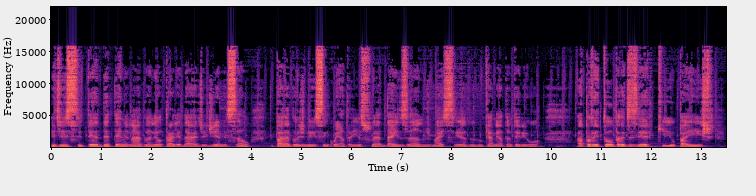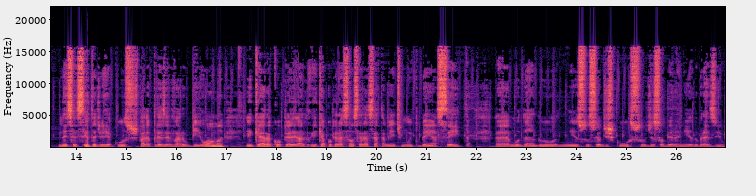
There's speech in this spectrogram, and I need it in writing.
e disse ter determinado a neutralidade de emissão para 2050. Isso é 10 anos mais cedo do que a meta anterior. Aproveitou para dizer que o país necessita de recursos para preservar o bioma e, e que a cooperação será certamente muito bem aceita, eh, mudando nisso seu discurso de soberania do Brasil.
